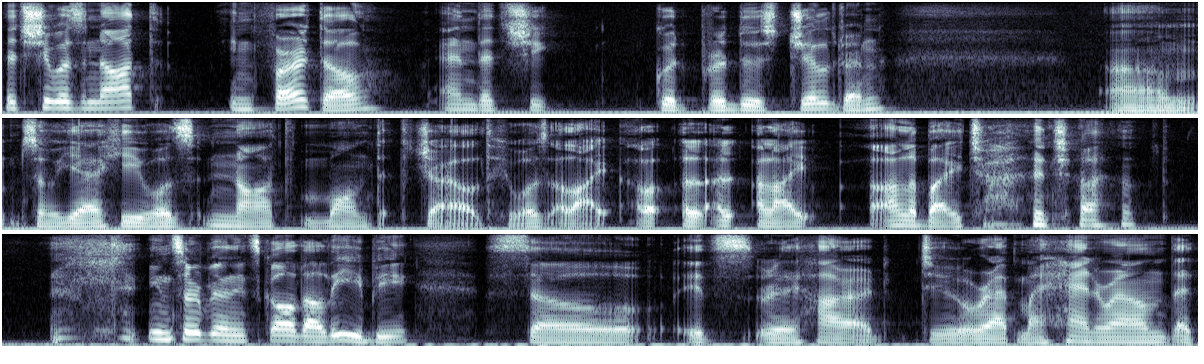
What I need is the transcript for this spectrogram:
that she was not infertile and that she could produce children. Um, so yeah, he was not wanted child. He was a lie, a, a, a, lie, alibi child. In Serbian, it's called alibi, so it's really hard to wrap my head around that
